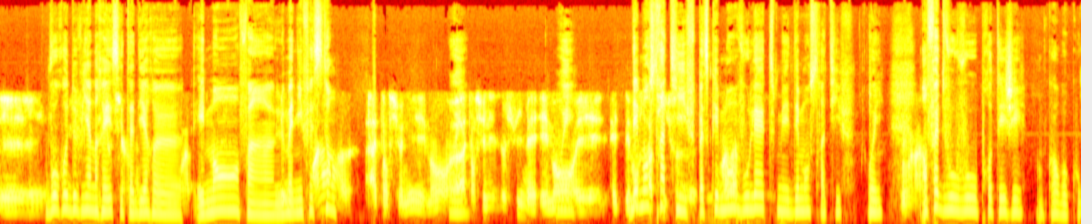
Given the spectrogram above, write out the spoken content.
Et... Vous redeviendrez, c'est-à-dire euh, aimant, enfin le manifestant. Voilà, euh, attentionné, aimant. Euh, attentionné, je le suis, mais aimant et, et, démonstratif. Démonstratif, parce qu'aimant, vous l'êtes, mais démonstratif. Oui. En fait, vous vous protégez encore beaucoup.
